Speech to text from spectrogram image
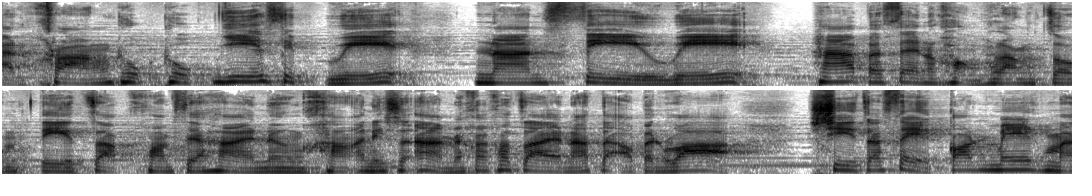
8 ครั้งทุกๆ 20 วิ นาน 4 วิ5%ของพลังโจมตีจากความเสียหายหนึ่งครั้ง อันนี้ฉันอ่านไม่ค่อยเข้าใจนะ แต่เอาเป็นว่า ชีจะเสกก้อนเมฆมา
